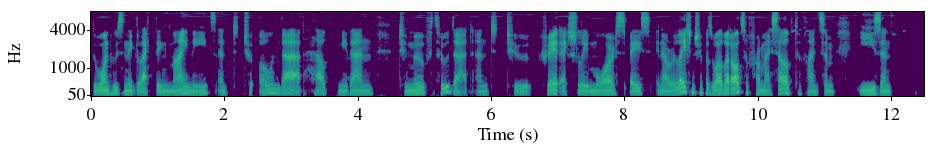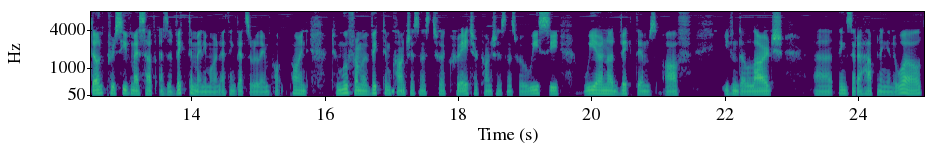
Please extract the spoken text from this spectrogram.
the one who's neglecting my needs. And to own that helped me then to move through that and to create actually more space in our relationship as well, but also for myself to find some ease and don't perceive myself as a victim anymore. And I think that's a really important point to move from a victim consciousness to a creator consciousness where we see we are not victims of even the large uh, things that are happening in the world,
